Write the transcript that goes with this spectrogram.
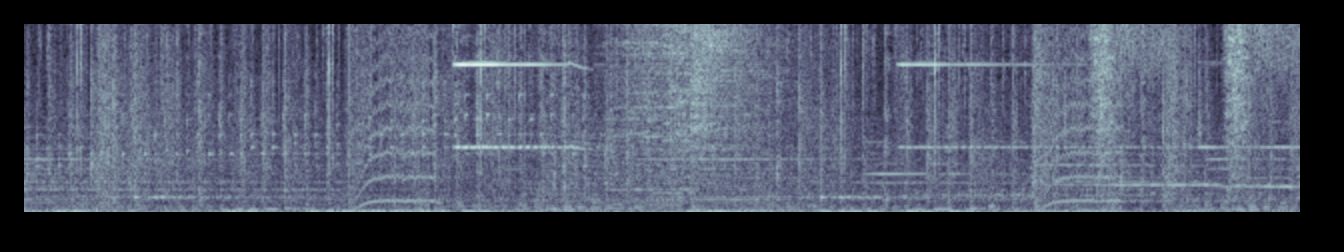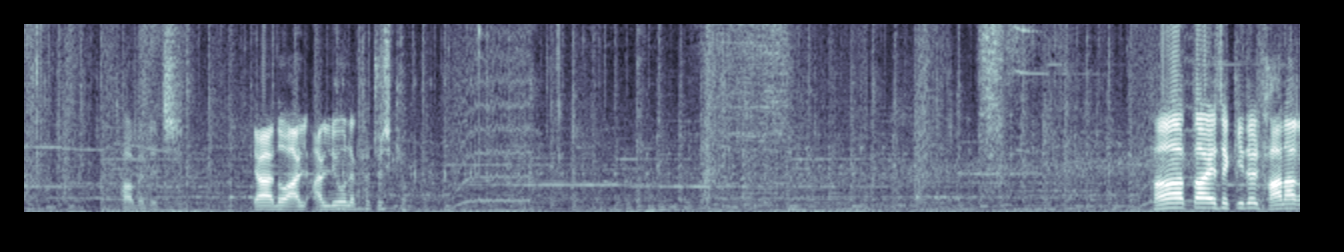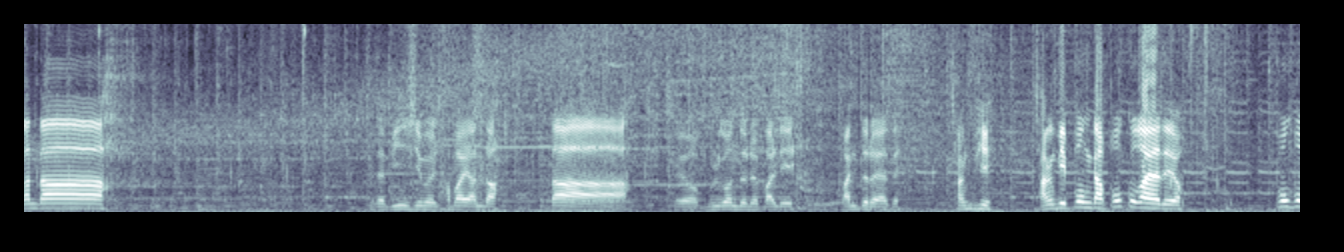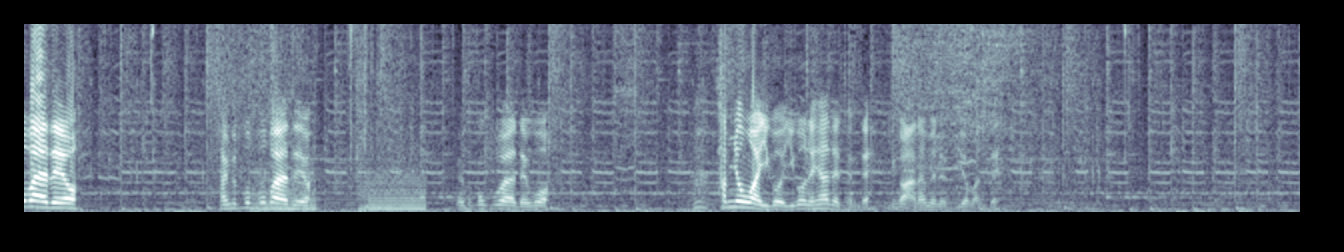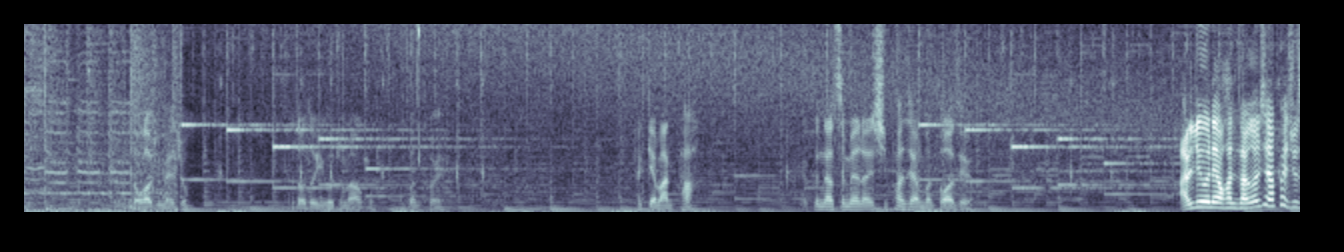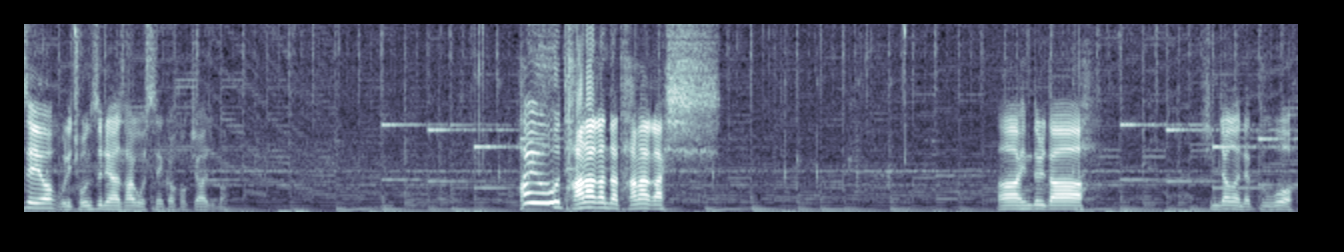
잡으면 되지. 야, 너 알, 알리온에 탈출시켜. 아따 이 새끼들 다 나간다. 이제 민심을 잡아야 한다. 이거 물건들을 빨리 만들어야 돼. 장비 장비 뽕 다 뽑고 가야 돼요. 뽕 뽑아야 돼요. 장비 뽕 뽑아야 돼요. 이것도 뽕 뽑아야 되고. 탐용화 이거 이거는 해야 될 텐데. 이거 안 하면은 위험한데. 너가 좀 해줘 너도 이거 좀 하고 한 번 더 해. 할 게 많다. 이거 끝났으면은 심판세 한 번 더 하세요. 알리온의 환상을 제압해 주세요. 우리 존슨이 와서 하고 있으니까 걱정하지 마. 아유 다 나간다 다 나가. 씨. 아 힘들다. 심장은 냅두고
